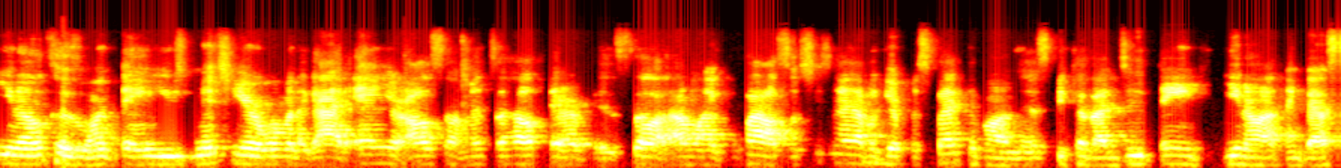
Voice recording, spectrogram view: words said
you know, because one thing you mentioned you're a woman of God and you're also a mental health therapist. So I'm like, wow, so she's gonna have a good perspective on this because I do think, you know, I think that's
